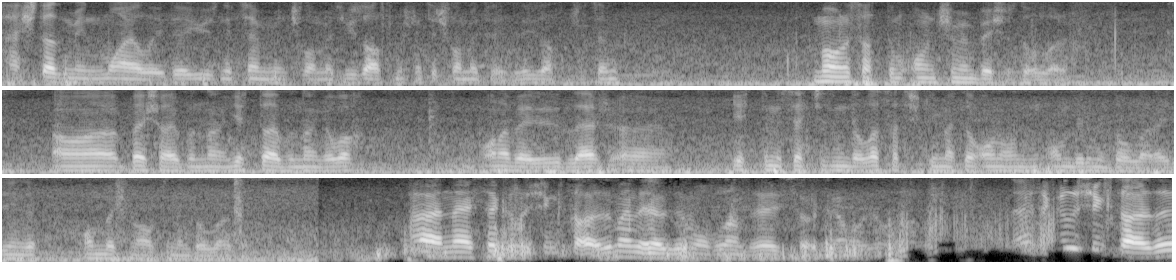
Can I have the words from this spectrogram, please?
80 min mile idi, 100 neçə min kilometr, 160 neçə kilometr idi, 160 neçə min. Mən onu satdım 12500 dollara. Amma 5 ay bundan, 7 ay bundan qabaq ona verirdilər 7 min, 8 min dollar satış qiyməti 10, 10 11 min dollar idi. İndi 15 min, 6 min dollardır. Hə, nəysə qız işin qutardı. Mən də elə bildim oğlandır, heç sördürəm orada. Nəysə qız işin qutardı.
